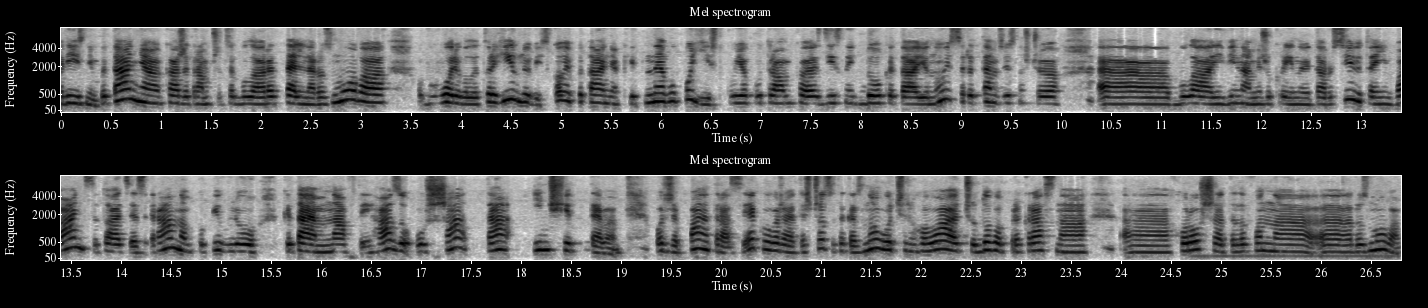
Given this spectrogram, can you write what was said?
різні питання. каже Трамп, що це була ретельна розмова. Обговорювали торгівлю, військові питання, квітневу поїздку, яку Трамп здійснить до Китаю. Ну і серед тем, звісно, що була і війна між Україною та Росією, та Інвань, ситуація з Іраном, купівлю Китаєм нафти і газу у США та інші теми. Отже, пане Тарасе, як ви вважаєте, що це таке знову чергова, чудова, прекрасна, е, хороша телефонна е, розмова?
